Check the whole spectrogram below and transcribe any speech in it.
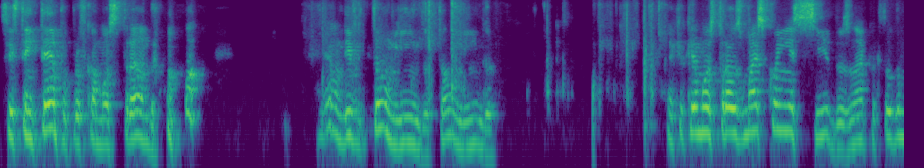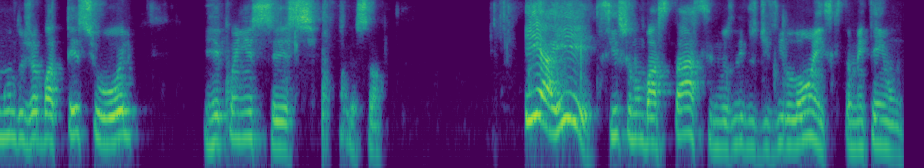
Vocês têm tempo para ficar mostrando? é um livro tão lindo, tão lindo. É que eu quero mostrar os mais conhecidos, né? Para que todo mundo já batesse o olho e reconhecesse. Olha só. E aí, se isso não bastasse, nos livros de vilões, que também tem um,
